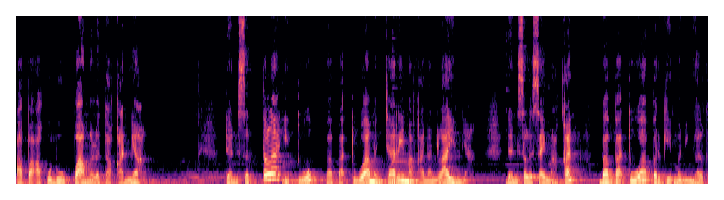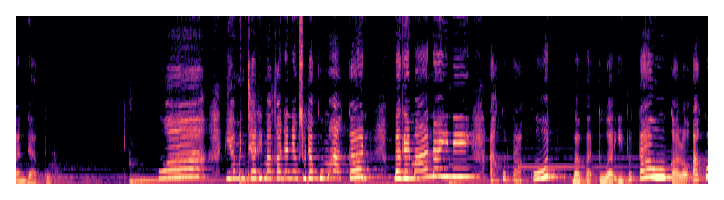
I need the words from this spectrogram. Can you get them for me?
Apa aku lupa meletakkannya? Dan setelah itu, bapak tua mencari makanan lainnya. Dan selesai makan, bapak tua pergi meninggalkan dapur. Dia mencari makanan yang sudah kumakan. Bagaimana ini? Aku takut bapak tua itu tahu kalau aku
